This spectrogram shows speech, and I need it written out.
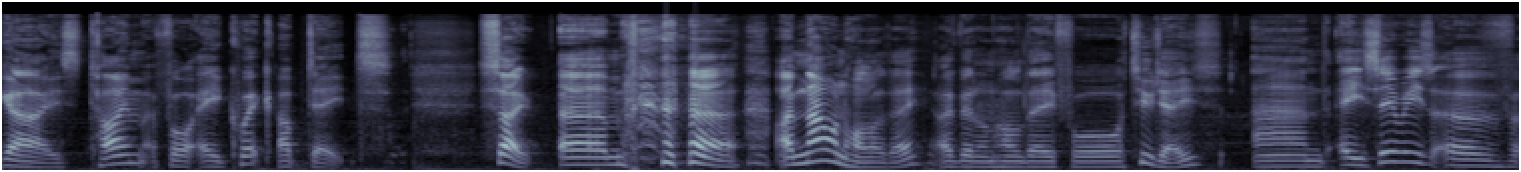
guys, time for a quick update. So, um, I'm now on holiday. I've been on holiday for two days, and a series of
